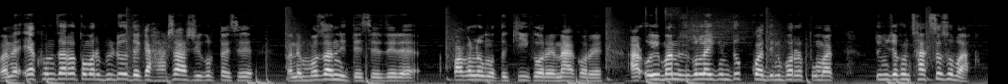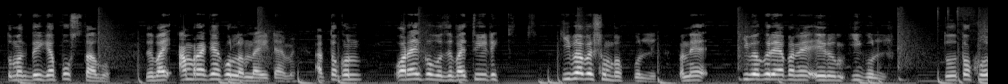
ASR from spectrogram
মানে এখন যারা তোমার ভিডিও দেখে হাসাহাসি করতেছে মানে মজা নিতেছে যে পাগলের মতো কি করে, না করে, আর ওই মানুষগুলাই কিন্তু কয়দিন পরে তোমাক, তুমি যখন সাকসেস হবা, তোমাকে দেখে পোস্তাবো। যে ভাই, আমরা কে করলাম না এই টাইমে আর তখন ওরাই কবো যে, ভাই, তুই এটা কি- কীভাবে সম্ভব করলি? মানে কীভাবে করে মানে এরকম ই করলি? তো তখন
